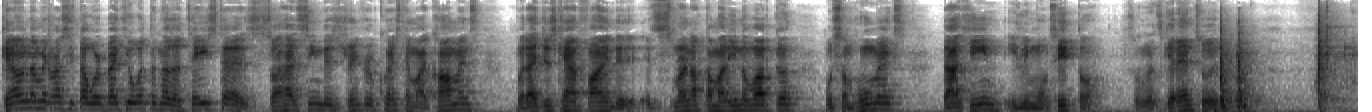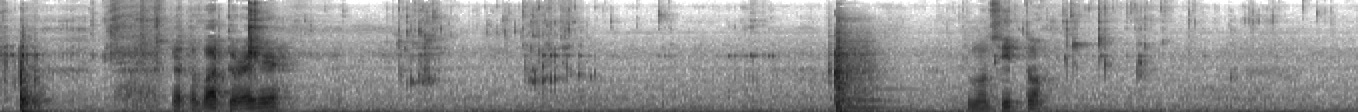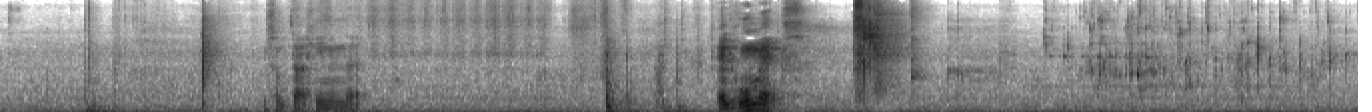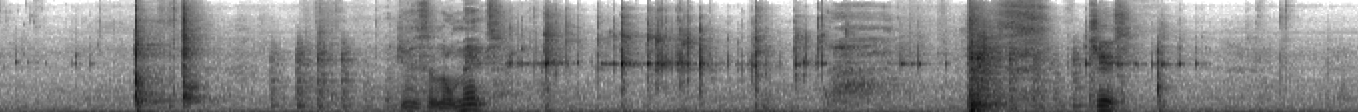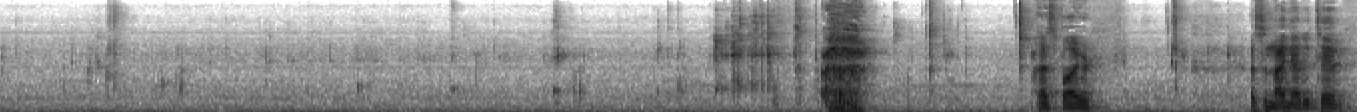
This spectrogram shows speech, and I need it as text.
¿Qué onda, mi racita? We're back here with another taste test. So I had seen this drink request in my comments, but I just can't find it. It's Smirnoff Tamarindo vodka with some Jumex, Tajín, y limoncito. So let's get into it. Got the vodka right here. Limoncito. Some Tajín in that. El Jumex. Give this a little mix. Cheers. That's fire. That's a 9 out of 10.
